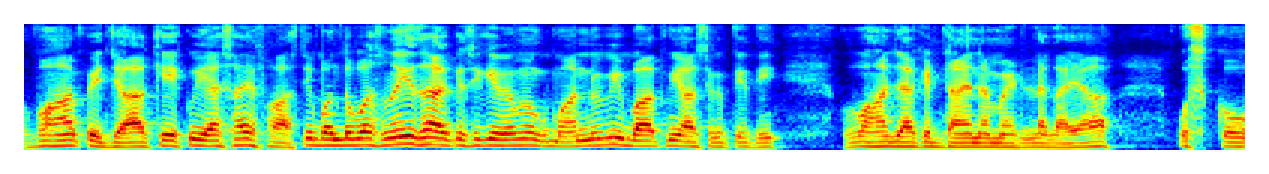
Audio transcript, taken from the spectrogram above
वहाँ पे जाके कोई ऐसा हिफाजती बंदोबस्त नहीं था, किसी के वह गुमान में भी बात नहीं आ सकती थी। वहाँ जाके डायनामाइट लगाया, उसको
